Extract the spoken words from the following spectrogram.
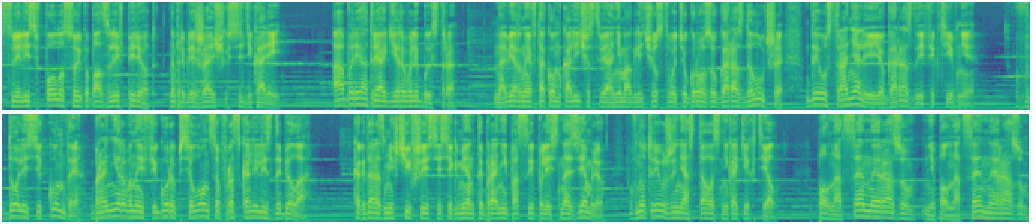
слились в полосу и поползли вперед на приближающихся дикарей. Абори отреагировали быстро. Наверное, в таком количестве они могли чувствовать угрозу гораздо лучше, да и устраняли ее гораздо эффективнее. В доли секунды бронированные фигуры псилонцев раскалились до бела. Когда размягчившиеся сегменты брони посыпались на землю, внутри уже не осталось никаких тел. Полноценный разум, неполноценный разум.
